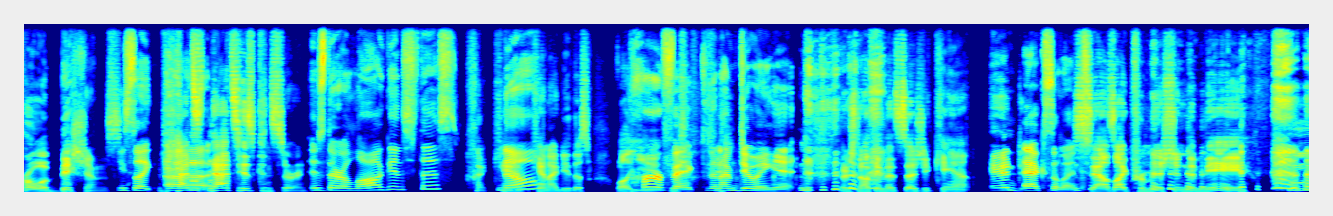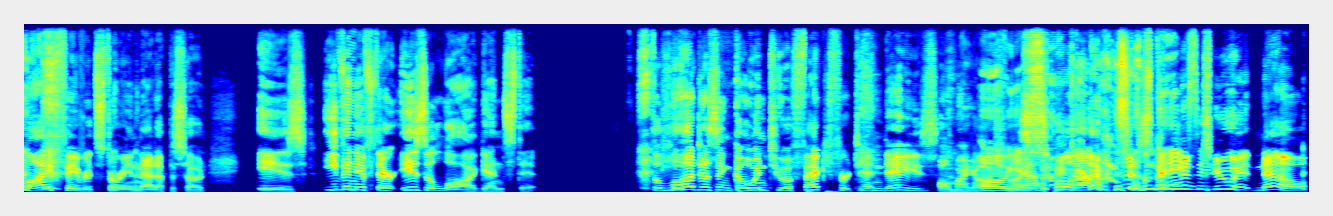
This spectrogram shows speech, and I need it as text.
prohibitions. he's like, That's uh, that's his concern. is there a law against this? Can No? can I do this? Well, you- Perfect. then I'm doing it. There's nothing that says you can't. And Excellent. Sounds like permission to me. my favorite story in that episode is even if there is a law against it, the law doesn't go into effect for 10 days. Oh my gosh! Oh, right, yeah. So okay. That I'm was just gonna amazing. do it now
